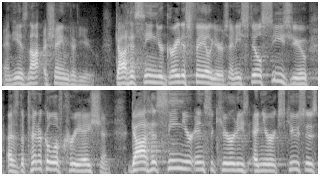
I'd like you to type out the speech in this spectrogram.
and He is not ashamed of you. God has seen your greatest failures, and He still sees you as the pinnacle of creation. God has seen your insecurities and your excuses,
